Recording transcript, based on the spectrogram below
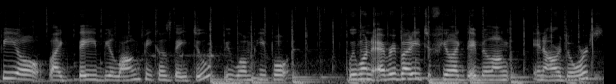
feel like they belong because they do, we want people, we want everybody to feel like they belong in our doors,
